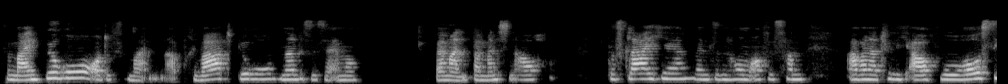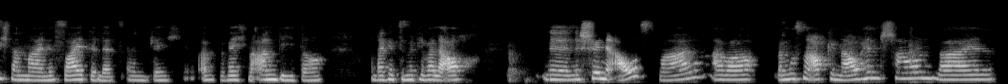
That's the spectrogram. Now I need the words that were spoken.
für mein Büro oder für mein äh, Privatbüro. Ne, das ist ja immer bei, man, bei manchen auch das Gleiche, wenn sie ein Homeoffice haben. Aber natürlich auch, wo hoste ich dann meine Seite letztendlich? Also bei welchem Anbieter? Und da gibt es ja mittlerweile auch eine, eine schöne Auswahl, aber da muss man auch genau hinschauen, weil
